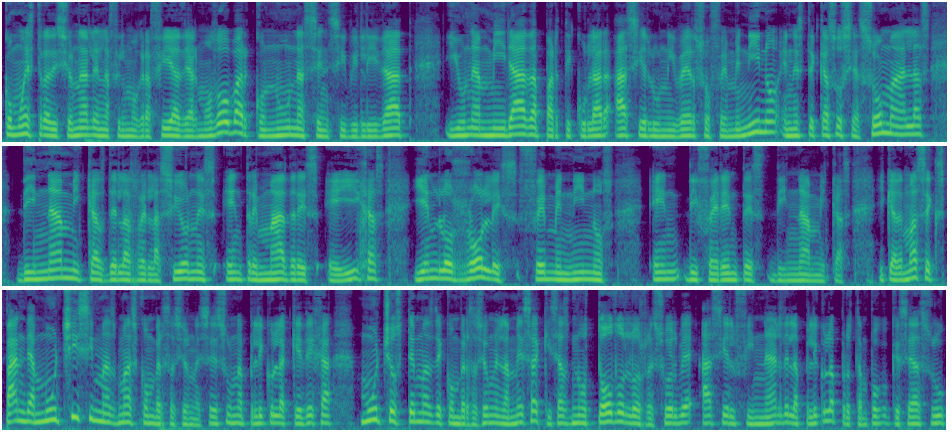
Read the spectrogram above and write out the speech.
como es tradicional en la filmografía de Almodóvar con una sensibilidad y una mirada particular hacia el universo femenino, en este caso se asoma a las dinámicas de las relaciones entre madres e hijas y en los roles femeninos en diferentes dinámicas y que además se expande a muchísimas más conversaciones. Es una película que deja muchos temas de conversación en la mesa, quizás no todos los resuelve hacia el final de la película, pero tampoco que sea su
